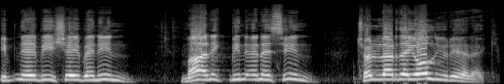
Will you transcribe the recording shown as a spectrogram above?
İbn Ebi Şeybe'nin, Malik bin Enes'in, çöllerde yol yürüyerek,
